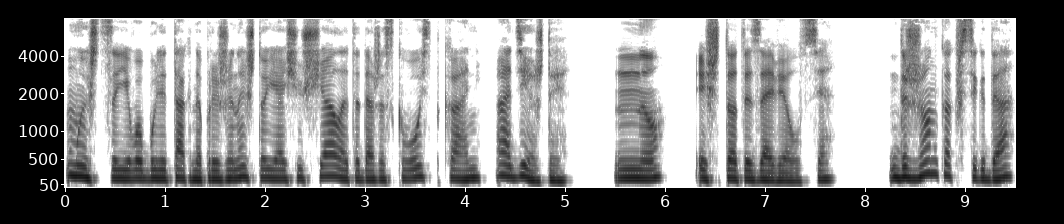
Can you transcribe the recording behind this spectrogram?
Мышцы его были так напряжены, что я ощущала это даже сквозь ткань одежды. «Ну, и что ты завелся? Джон, как всегда,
